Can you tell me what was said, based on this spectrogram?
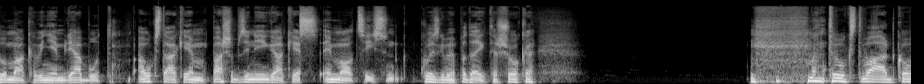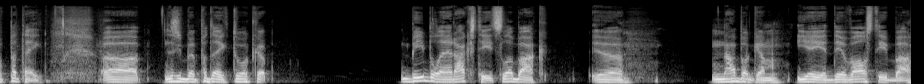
domā, ka viņiem ir jābūt augstākiem, pašapziņīgākiem, emocijas. Un, ko es gribēju pateikt ar šo, man trūkst vārdu, ko pateikt. Uh, es gribēju pateikt to, ka Bībelē rakstīts labāk uh, nabagam ieiet Dieva valstībā,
